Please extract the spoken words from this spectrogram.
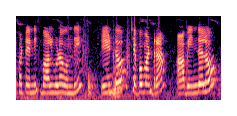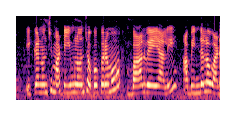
ఒక టెన్నిస్ బాల్ కూడా ఉంది. ఏంటో చెప్పమంటారా? ఆ బిందెలో ఇక్కడ నుంచి మా టీంలోంచి ఒక్కొక్కరము బాల్ వేయాలి. ఆ బిందెలో పడ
